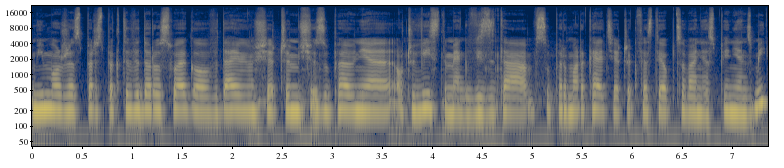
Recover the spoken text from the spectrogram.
mimo że z perspektywy dorosłego wydają się czymś zupełnie oczywistym, jak wizyta w supermarkecie czy kwestia obcowania z pieniędzmi,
